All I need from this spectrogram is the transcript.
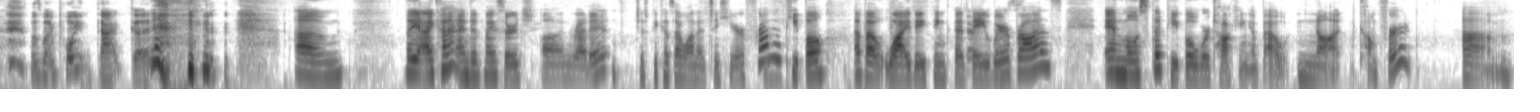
was my point that good? Um, but yeah, I kind of ended my search on Reddit just because I wanted to hear from people about why they think that they wear bras. And most of the people were talking about not comfort. Um,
